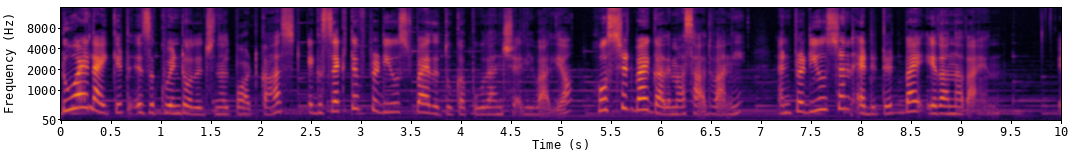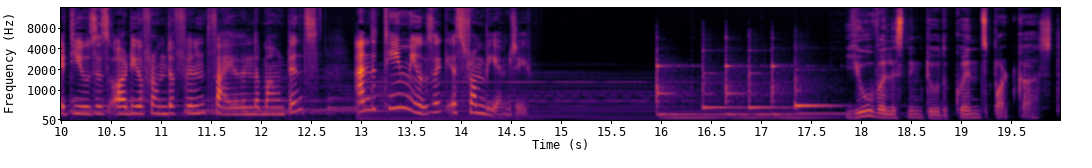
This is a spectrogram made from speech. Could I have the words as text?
Do I Like It is a Quint original podcast, executive produced by Ritu Kapoor and Shelly Walia, hosted by Garima Sadhwani, and produced and edited by Ira Narayan. It uses audio from the film Fire in the Mountains, and the theme music is from BMG. You were listening to the Quint podcast.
